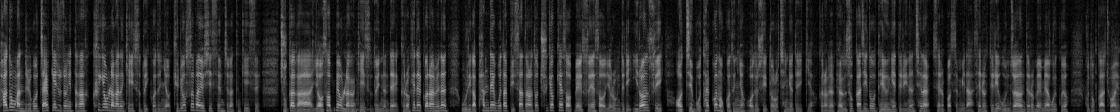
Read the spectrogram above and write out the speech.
파동 만들고 짧게 조정했다가 크게 올라가는 케이스도 있거든요. 큐리오스 바이오 시스템즈 같은 케이스 주가가 6배 올라간 케이스도 있는데 그렇게 될 거라면은 우리가 판대보다 비싸더라도 추격해서 매수해서 여러분들이 이런 수익 얻지 못할 건 없거든요. 얻을 수 있도록 챙겨드릴게요. 그러면 변수까지도 대응해드리는 채널 세력버스입니다. 세력들이 운전하는 대로 매매하고 있고요. 구독과 좋아요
